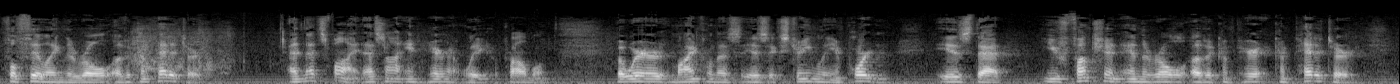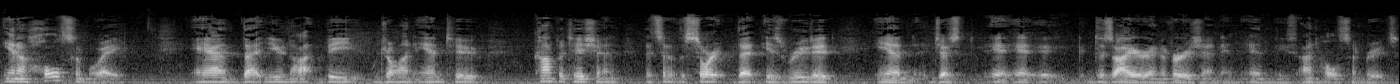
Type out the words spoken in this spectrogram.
fulfilling the role of a competitor. And that's fine. That's not inherently a problem. But where mindfulness is extremely important is that you function in the role of a compar- competitor in a wholesome way and that you not be drawn into competition that's of the sort that is rooted in just desire and aversion in these unwholesome roots.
